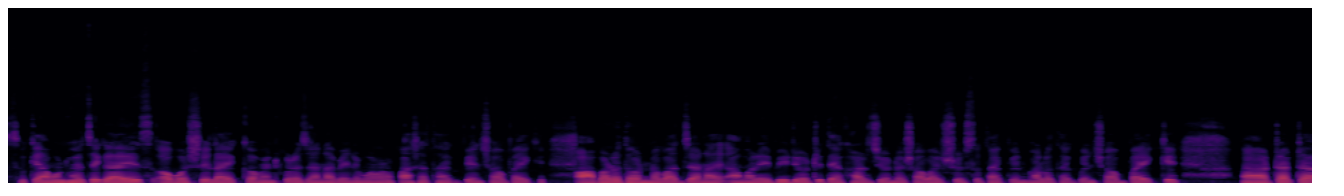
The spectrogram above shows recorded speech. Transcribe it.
সো কেমন হয়েছে গাইস অবশ্যই লাইক কমেন্ট করে জানাবেন এবং আমার পাশে থাকবেন। সবাইকে আবারও ধন্যবাদ জানাই আমার এই ভিডিওটি দেখার জন্য। সবাই সুস্থ থাকবেন, ভালো থাকবেন সবাইকে। টাটা।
